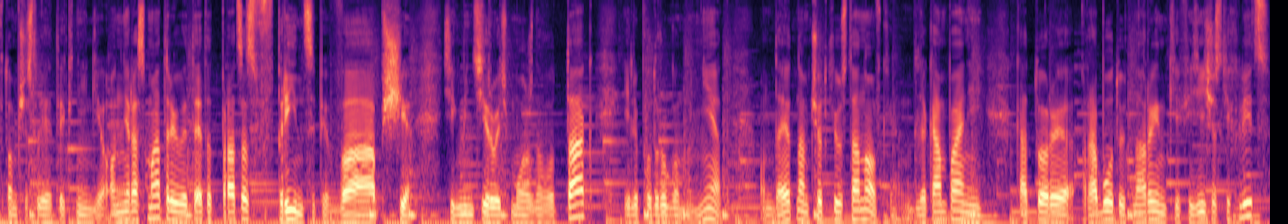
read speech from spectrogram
в том числе этой книги? Он не рассматривает этот процесс в принципе вообще. Сегментировать можно вот так или по-другому. Нет. Он дает нам четкие установки. Для компаний, которые работают на рынке физических лиц,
